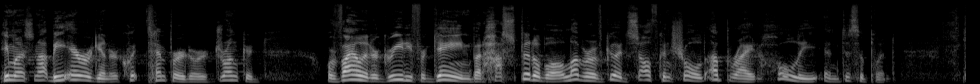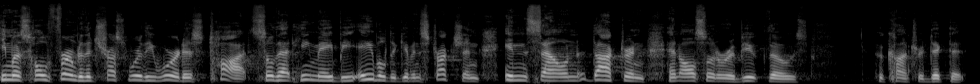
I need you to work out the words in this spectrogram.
He must not be arrogant or quick tempered or drunkard or violent or greedy for gain, but hospitable, a lover of good, self controlled, upright, holy, and disciplined. He must hold firm to the trustworthy word as taught, so that he may be able to give instruction in sound doctrine and also to rebuke those who contradict it.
